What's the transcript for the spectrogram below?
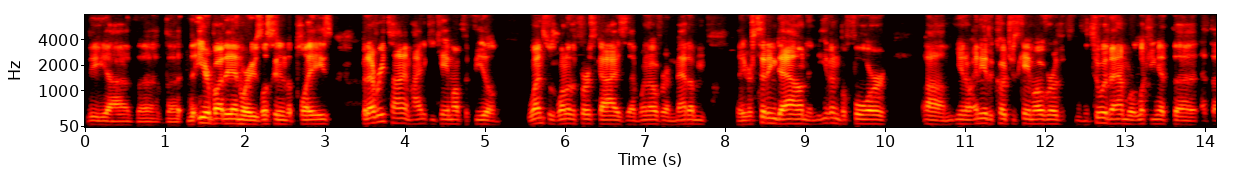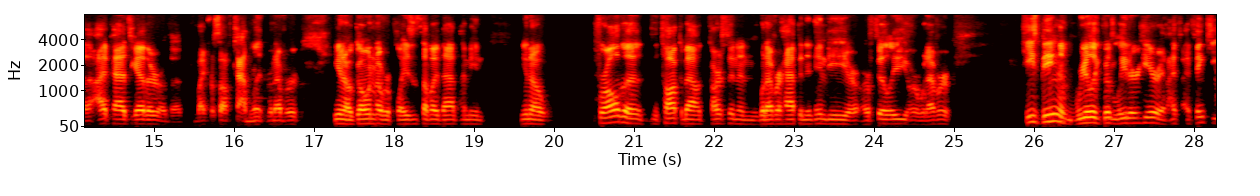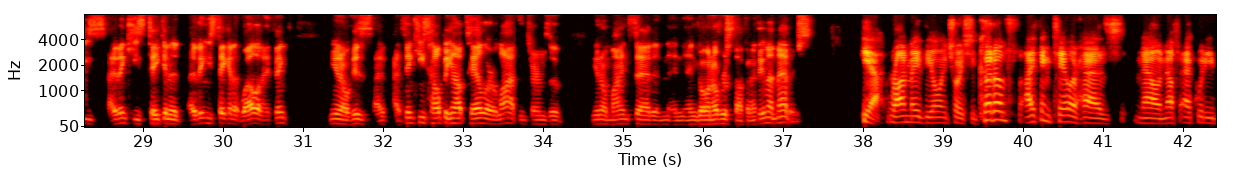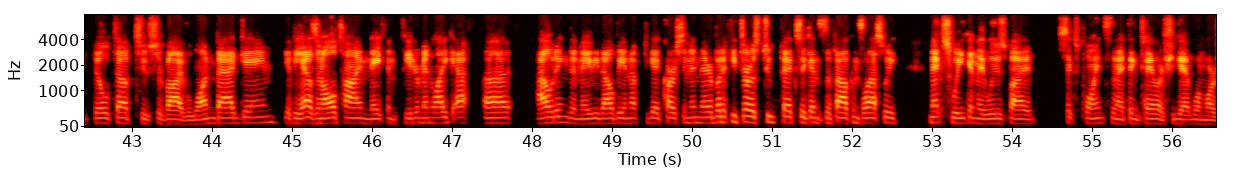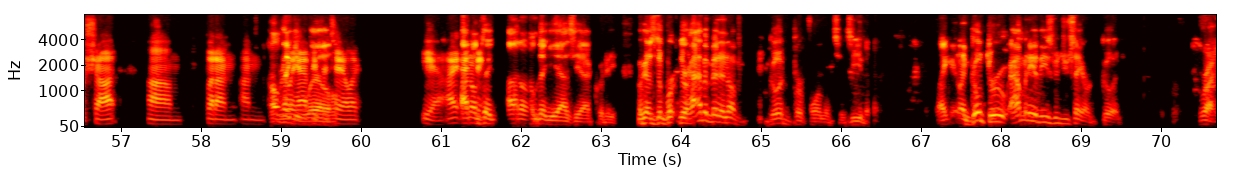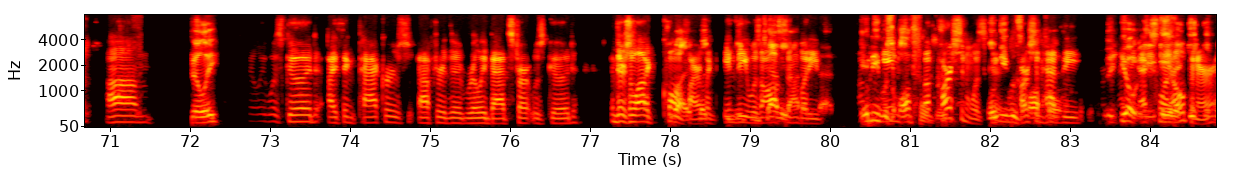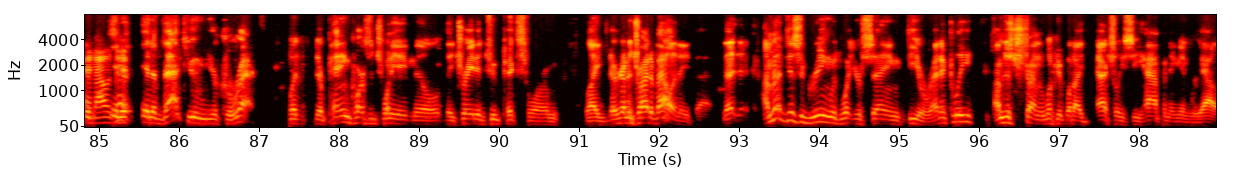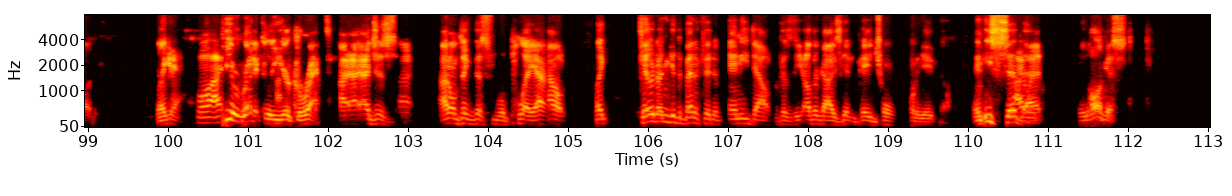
the uh, the the the earbud in where he was listening to plays. But every time Heinicke came off the field, Wentz was one of the first guys that went over and met him. They were sitting down, and even before um, you know any of the coaches came over, the two of them were looking at the at the iPad together or the Microsoft tablet, whatever, you know, going over plays and stuff like that. I mean, you know, for all the the talk about Carson and whatever happened in Indy or, or Philly or whatever, he's being a really good leader here, and I, I, think he's I think he's taken it I think he's taken it well, and I think you know his I, I, think he's helping out Taylor a lot in terms of you know mindset and, and and going over stuff, and I think that matters. Yeah, Ron made the only choice he could have. I think Taylor has now enough equity built up to survive one bad game. If he has an all-time Nathan Peterman like uh, outing, then maybe that'll be enough to get Carson in there. But if he throws two picks against the Falcons last week, next week, and they lose by six points, then I think Taylor should get one more shot. Um, but I'm I'm really happy will. for Taylor. Yeah, I, I, I don't think, think, I don't think he has the equity because the, there haven't been enough good performances either. Like like go through how many of these would you say are good? Right. Um, Philly. Philly was good. I think Packers after the really bad start was good. And there's a lot of qualifiers right, like Indy was awesome, but he that. Indy was awful. Carson was good. Indy was Carson awful. had the, Yo, the excellent in, opener, in, and that was in it. A, in a vacuum, you're correct, but they're paying Carson 28 mil. They traded two picks for him. Like they're going to try to validate that. that. I'm not disagreeing with what you're saying theoretically. I'm just trying to look at what I actually see happening in reality. Like, yeah. well, I, theoretically, I, you're correct. I, I just, I, I don't think this will play out. Like Taylor doesn't get the benefit of any doubt because the other guy's getting paid 28 mil. And he said I that would, in August.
